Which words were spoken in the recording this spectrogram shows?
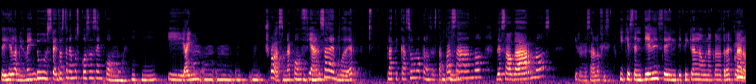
te dije la misma industria, entonces tenemos cosas en común. Y hay un, un, trust, una confianza en poder platicar sobre lo que nos está pasando, desahogarnos y regresar a la oficina. Y que se entienden y se identifican la una con la otra. Es claro.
